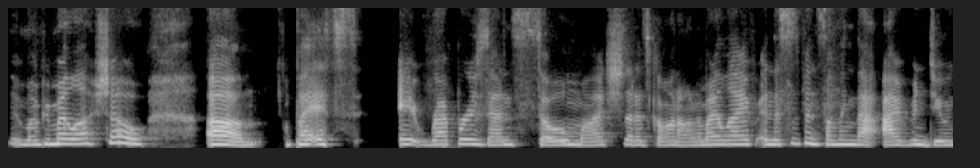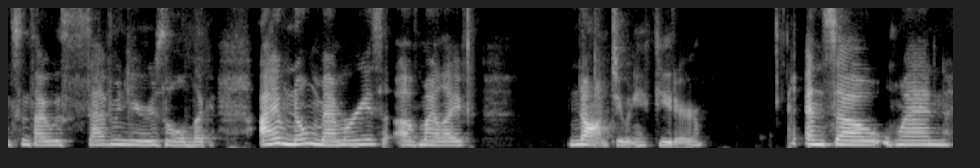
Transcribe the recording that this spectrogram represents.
it might be my last show um but it's it represents so much that has gone on in my life and this has been something that I've been doing since I was 7 years old like I have no memories of my life not doing theater and so when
